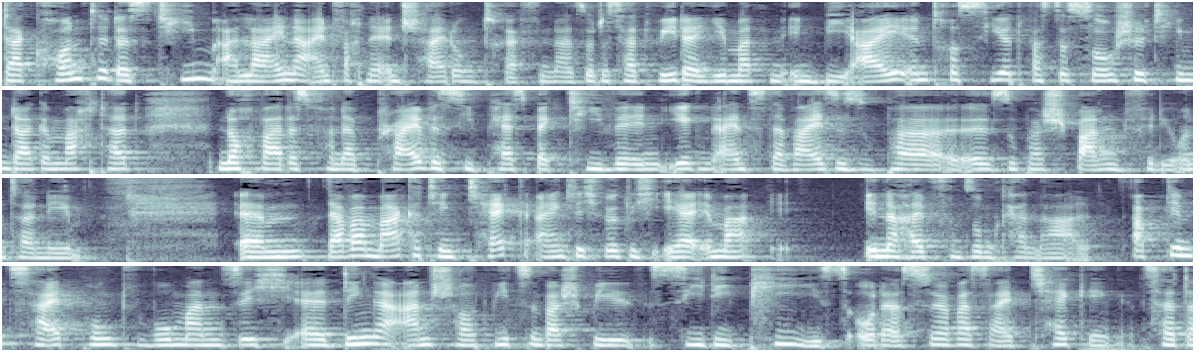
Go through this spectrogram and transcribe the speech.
da konnte das Team alleine einfach eine Entscheidung treffen. Also das hat weder jemanden in BI interessiert, was das Social Team da gemacht hat, noch war das von der Privacy-Perspektive in irgendeiner Weise super, äh, super spannend für die Unternehmen. Ähm, da war Marketing Tech eigentlich wirklich eher immer innerhalb von so einem Kanal. Ab dem Zeitpunkt, wo man sich äh, Dinge anschaut, wie zum Beispiel CDPs oder Server-Side-Tagging etc.,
